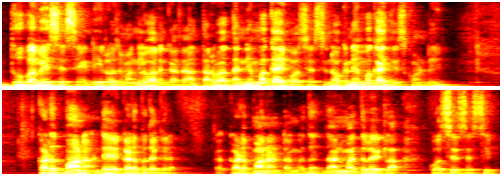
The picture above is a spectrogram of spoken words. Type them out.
ధూపం వేసేసేయండి ఈరోజు మంగళవారం కదా. తర్వాత నిమ్మకాయ కోసేసింది ఒక నిమ్మకాయ తీసుకోండి. కడపమాన అంటే గడప దగ్గర. కడపమాన అంటాం కదా దాని మధ్యలో ఇట్లా కోసేసేసి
